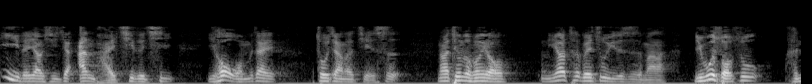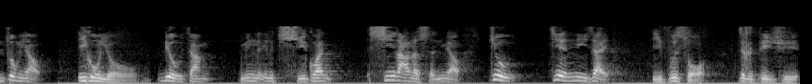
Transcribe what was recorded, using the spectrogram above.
意的要去这样安排七个七，以后我们再做这样的解释。那听众朋友，你要特别注意的是什么呢？以弗所书很重要，一共有六章，名的一个奇观，希腊的神庙就建立在以弗所这个地区，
